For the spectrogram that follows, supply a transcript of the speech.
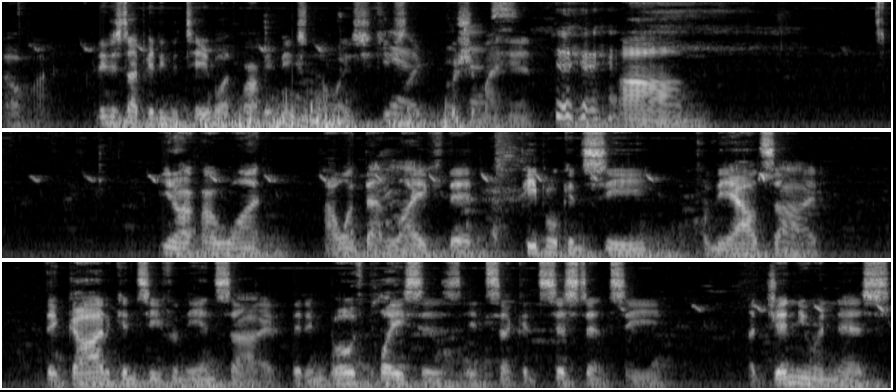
Oh, I need to stop hitting the table. It probably makes noise. She keeps Yeah, like pushing my hand. Um, you know, I want I want that life that people can see from the outside, that God can see from the inside. That in both places, it's a consistency, a genuineness,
